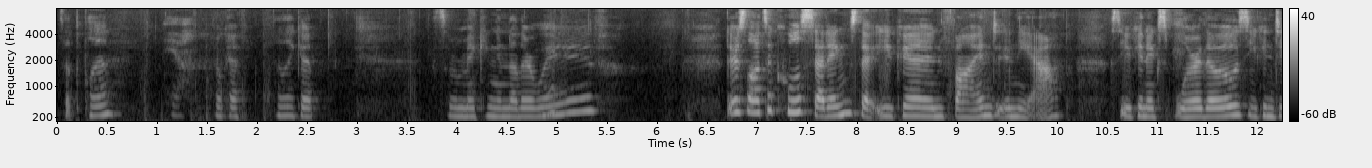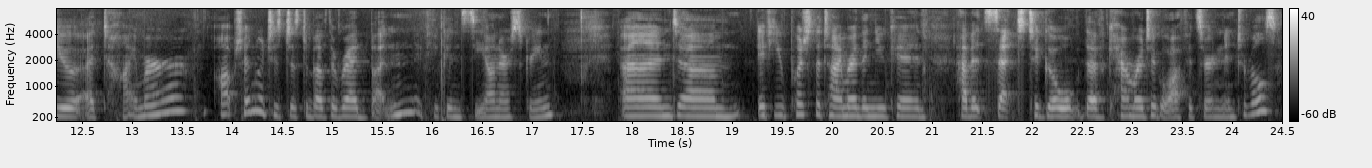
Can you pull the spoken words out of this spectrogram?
Is that the plan? Yeah. Okay, I like it. So we're making another wave. There's lots of cool settings that you can find in the app. So you can explore those. You can do a timer option, which is just above the red button, if you can see on our screen. And um, if you push the timer, then you can have it set to go, the camera to go off at certain intervals.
